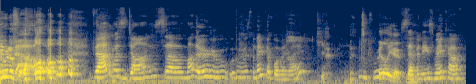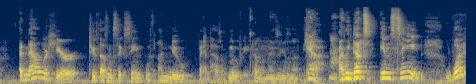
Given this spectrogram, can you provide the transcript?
beautiful. That was Don's uh, mother, who, who was the makeup woman, right? yeah, that's brilliant. 70s makeup. And now we're here, 2016, with a new Phantasm movie. Kind of amazing, isn't it? Yeah, I mean that's insane. What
